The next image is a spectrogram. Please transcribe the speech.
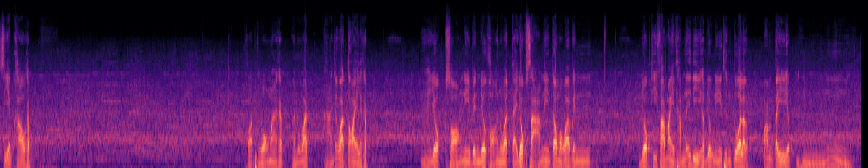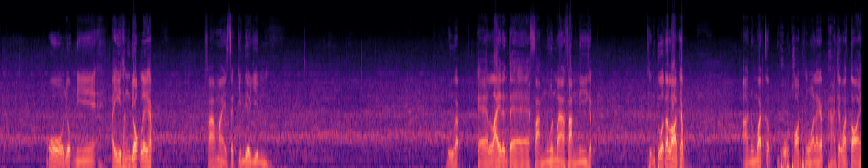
เสียบเข่าครับถอดหัวออกมาครับอนุวัตร หาจังหวะต่อยเลยครับยก 2 นี่เป็นยกของอนุวัตแต่ยก 3 นี่ต้องบอกว่าเป็นยกที่ฟ้าใหม่ทำได้ดีครับ ยกนี้ถึงตัวแล้วปั้มตีครับอโอ้ยกนี้ตีทั้งยกเลยครับ ฟ้าใหม่สกินเดียวยิม ดูครับ แกไล่ตั้งแต่ฝั่งนู้นมาฝั่งนี้ครับ ถึงตัวตลอดครับอนุวัตรก็โหถอดหัวเลยครับ หาจังหวะต่อย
